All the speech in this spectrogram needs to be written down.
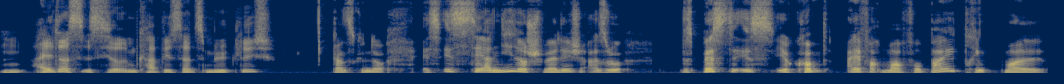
Hm, all das ist hier im Kaffeesatz möglich. Ganz genau. Es ist sehr niederschwellig. Also das Beste ist, ihr kommt einfach mal vorbei, trinkt mal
